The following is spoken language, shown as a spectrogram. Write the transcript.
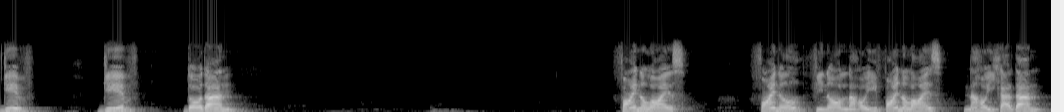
Give. Give دادن. Finalize. Final فینال نهایی. Finalize نهایی کردن.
